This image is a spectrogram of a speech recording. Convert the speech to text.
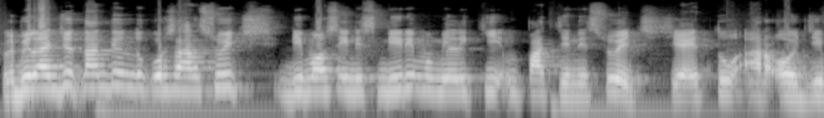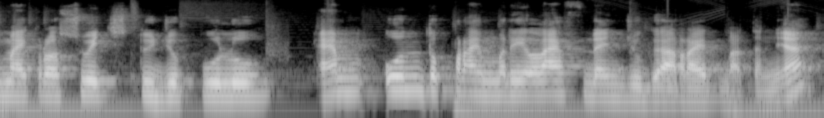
Lebih lanjut nanti untuk urusan switch, di mouse ini sendiri memiliki empat jenis switch, yaitu ROG Micro Switch 70M untuk primary left dan juga right buttonnya,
